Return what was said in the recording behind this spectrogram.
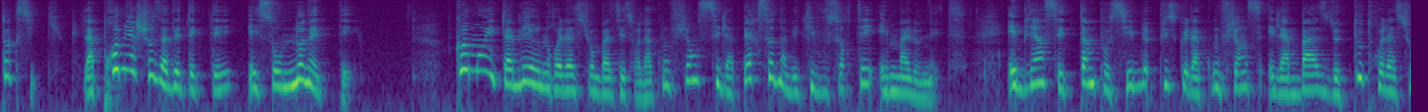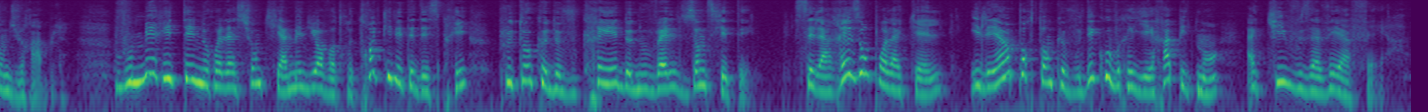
toxique. La première chose à détecter est son honnêteté. Comment établir une relation basée sur la confiance si la personne avec qui vous sortez est malhonnête? Eh bien, c'est impossible puisque la confiance est la base de toute relation durable. Vous méritez une relation qui améliore votre tranquillité d'esprit plutôt que de vous créer de nouvelles anxiétés. C'est la raison pour laquelle il est important que vous découvriez rapidement à qui vous avez affaire.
